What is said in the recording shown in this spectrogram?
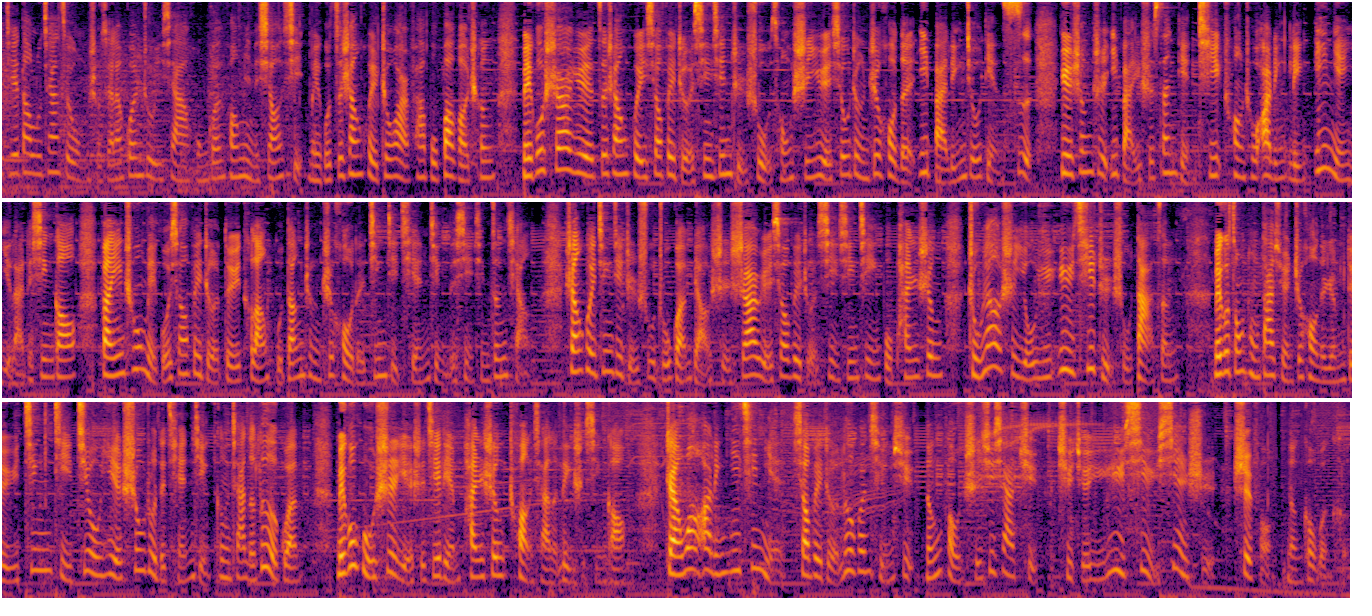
尔街道陆家嘴，我们首先来关注一下宏观方面的消息。美国资商会周二发布报告称，美国十二月资商会消费者信心指数从十一月修正之后的一百零九点四跃升至一百一十三点七，创出二零零一年以来的新高，反映出美国消费者对于特朗普当政之后的经济前景的信心增强。商会经济指数主管表示，十二月消费者信心进一步攀升，主要是由于预期指数大增。美国总统大选之后呢，人们对于经济、就业、收入的前景更加的乐观。美国股市也是接连攀升，创下了历史新高。展望二零一七年，消费者乐观情绪能否持续下去，取决于预期与现实是否能够吻合。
